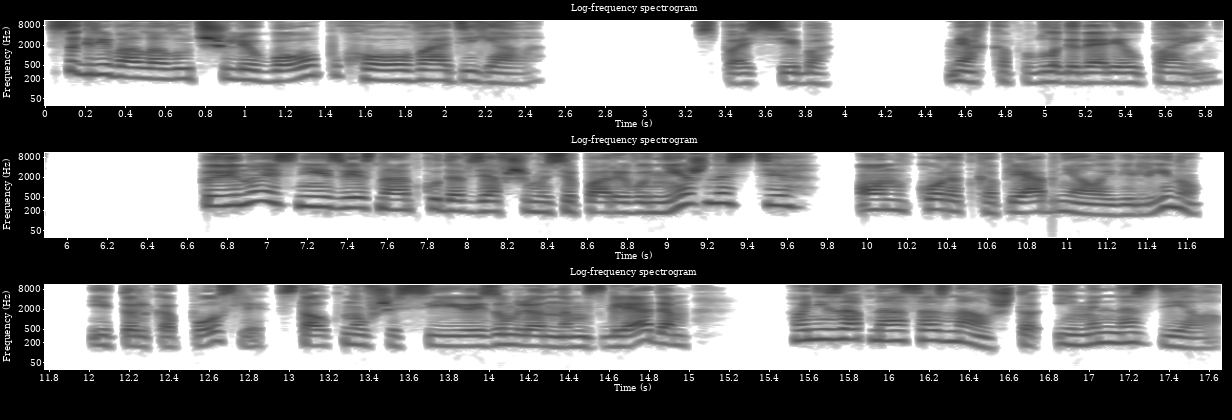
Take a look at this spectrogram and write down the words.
согревала лучше любого пухового одеяла. «Спасибо», — мягко поблагодарил парень. Повинуясь неизвестно откуда взявшемуся порыву нежности, он коротко приобнял Эвелину и только после, столкнувшись с ее изумленным взглядом, внезапно осознал, что именно сделал.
